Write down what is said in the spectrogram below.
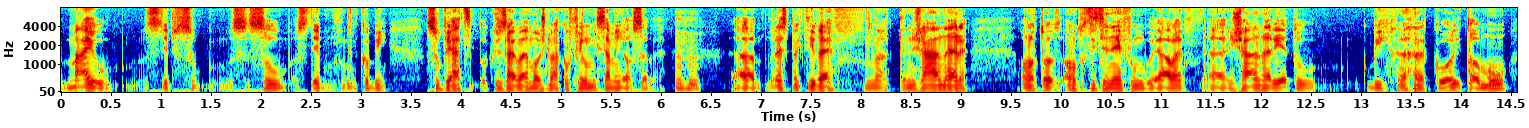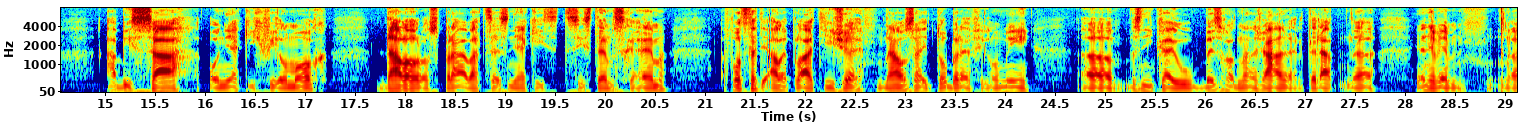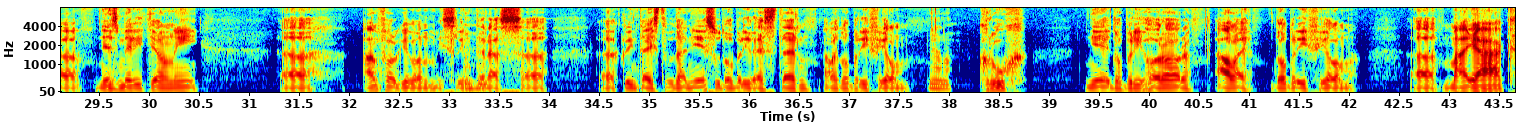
majú, ste, sú, sú, ste, akoby, sú viac akože zaujímavé možno ako filmy sami o sebe. Uh-huh. Uh, respektíve no, ten žáner, ono to, ono to síce nefunguje, ale uh, žáner je tu akoby, kvôli tomu, aby sa o nejakých filmoch dalo rozprávať cez nejaký systém schém. V podstate ale platí, že naozaj dobré filmy Eh, vznikajú bez na žáner. Teda, eh, ja neviem, eh, nezmieriteľný Unforgiven, myslím mm-hmm. teraz, Clint Eastwooda nie sú dobrý western, ale dobrý film. Ano. Kruh nie je dobrý horor, ale dobrý film. Maják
